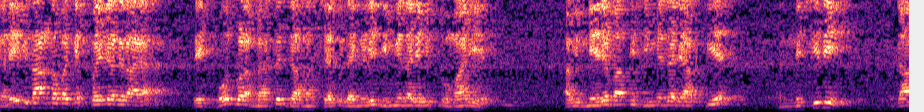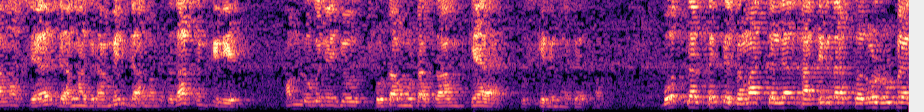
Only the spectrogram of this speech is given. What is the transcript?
यानी विधानसभा के पहले अगर आया एक बहुत बड़ा मैसेज जाना शहर को जाएँगे ये ज़िम्मेदारी अभी तुम्हारी है अभी मेरे बात की ज़िम्मेदारी आपकी है निश्चित ही जालना शहर जालना ग्रामीण जालना मतदार संघ के लिए हम लोगों ने जो छोटा मोटा काम किया है, उसके लिए मैं कहता हूँ। बहुत कर सकते समाज कल्याण खाते की तरफ़ करोड़ रुपए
